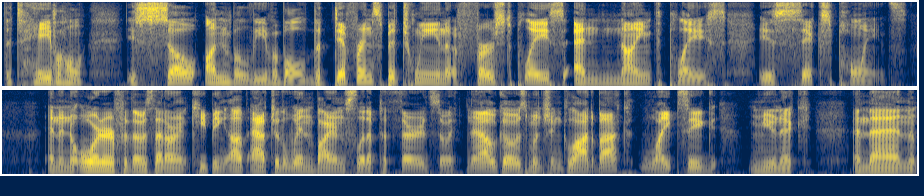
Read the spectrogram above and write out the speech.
the table is so unbelievable. The difference between first place and ninth place is six points. And in order for those that aren't keeping up, after the win, Bayern slid up to third. So it now goes Mönchengladbach, Leipzig, Munich, and then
